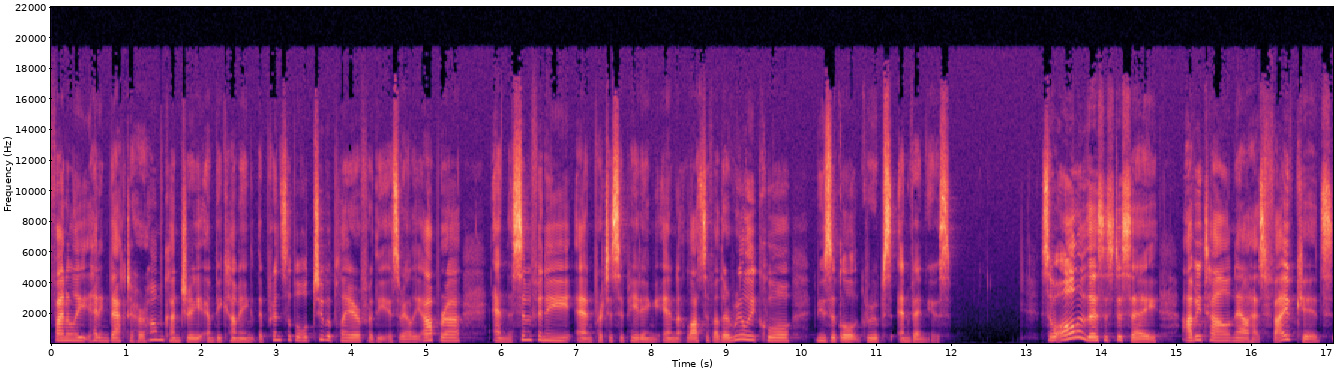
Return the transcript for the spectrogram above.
finally heading back to her home country and becoming the principal tuba player for the Israeli Opera and the symphony and participating in lots of other really cool musical groups and venues. So, all of this is to say, Avital now has five kids.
